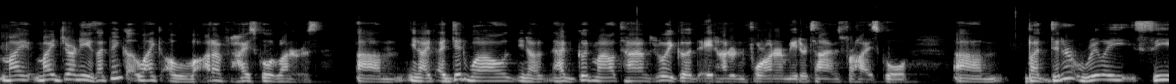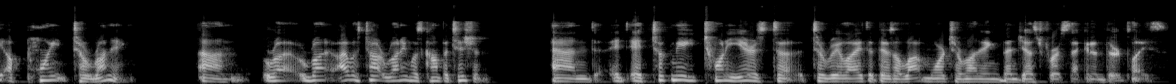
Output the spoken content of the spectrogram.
my my journey is, I think, like a lot of high school runners um, you know, I, I, did well, you know, had good mile times, really good 800 and 400 meter times for high school, um, but didn't really see a point to running. Um, run, run, I was taught running was competition. And it, it, took me 20 years to, to realize that there's a lot more to running than just first, second, and third place.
